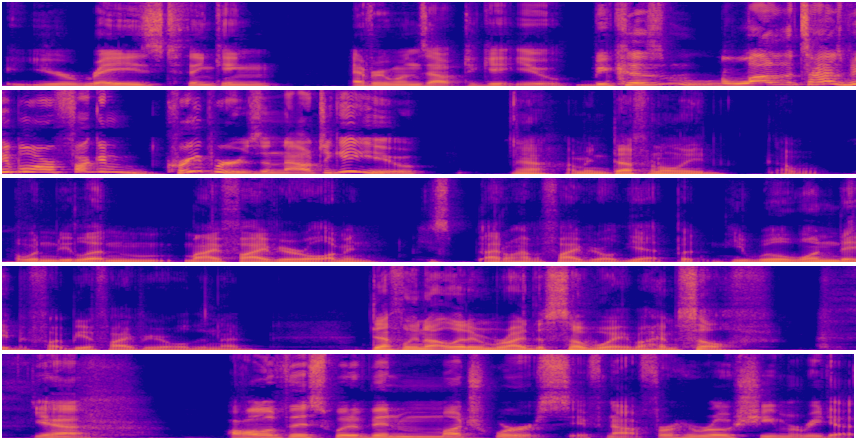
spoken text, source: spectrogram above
you're raised thinking everyone's out to get you because a lot of the times people are fucking creepers and out to get you. Yeah, I mean, definitely, I, wouldn't be letting my five year old. I mean, he's I don't have a five year old yet, but he will one day be, be a five year old, and I definitely not let him ride the subway by himself. Yeah. All of this would have been much worse if not for Hiroshi Morita,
